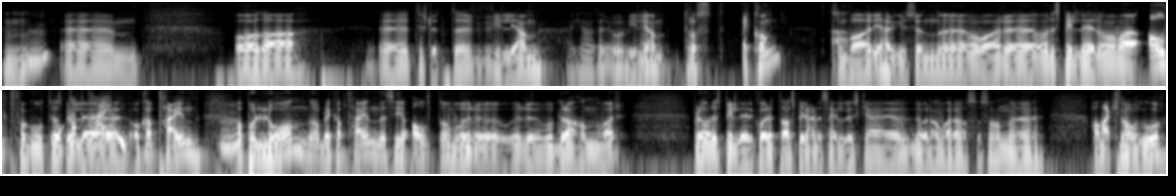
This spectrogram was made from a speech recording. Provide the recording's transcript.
Mm. Og da til slutt William Er det ikke han heter? Jo, William Trost Ekong. Som var i Haugesund eh, og var eh, årets spiller og var altfor god til å Og spille. kaptein. Og kaptein. Mm. Var på lån og ble kaptein. Det sier alt om hvor, hvor, hvor bra han var. Ble årets spiller kåret av spillerne selv, husker jeg, det året han var her også. Så han, eh, han er knallgod.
